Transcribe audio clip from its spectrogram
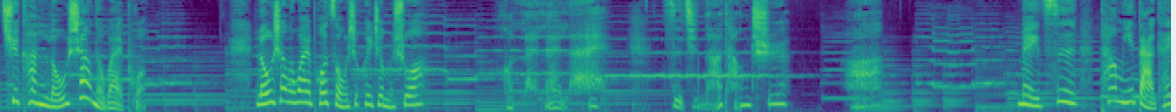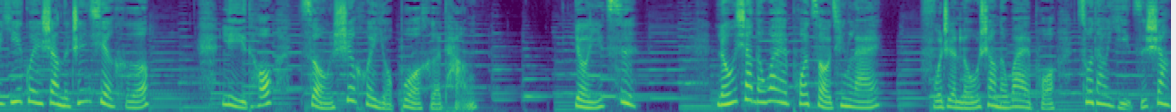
去看楼上的外婆。楼上的外婆总是会这么说：“来来来，自己拿糖吃啊！”每次汤米打开衣柜上的针线盒。里头总是会有薄荷糖。有一次，楼下的外婆走进来，扶着楼上的外婆坐到椅子上，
